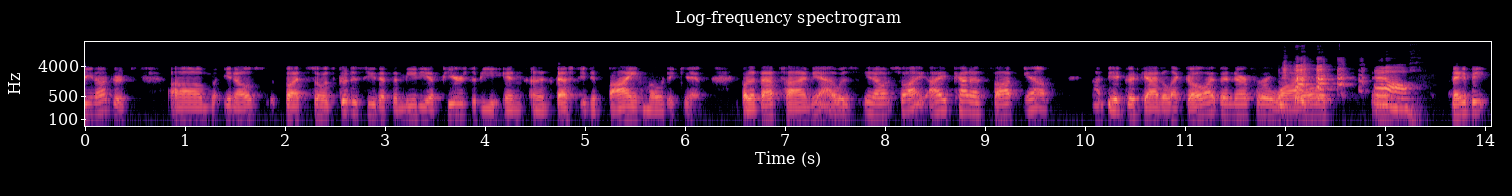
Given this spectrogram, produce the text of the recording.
1800s, um, you know. But so it's good to see that the media appears to be in an investing and buying mode again. But at that time, yeah, it was you know. So I I kind of thought, yeah, I'd be a good guy to let go. I've been there for a while. And, and oh. maybe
